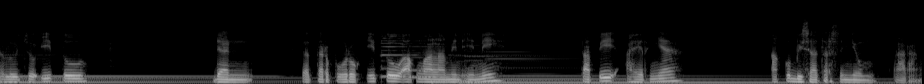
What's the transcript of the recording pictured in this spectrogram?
selucu itu dan seterpuruk itu aku ngalamin ini tapi akhirnya aku bisa tersenyum sekarang.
